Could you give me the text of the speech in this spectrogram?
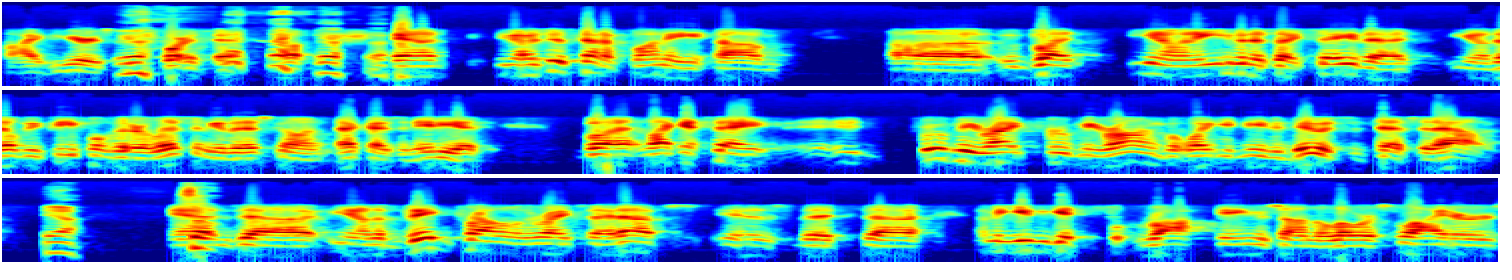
five years before that. So, and you know it's just kind of funny. Um, uh, but you know, and even as I say that, you know, there'll be people that are listening to this going, "That guy's an idiot." But like I say, it, prove me right, prove me wrong. But what you need to do is to test it out. Yeah. So- And uh, you know, the big problem with the right side ups is that uh, I mean, you can get rock dings on the lower sliders,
